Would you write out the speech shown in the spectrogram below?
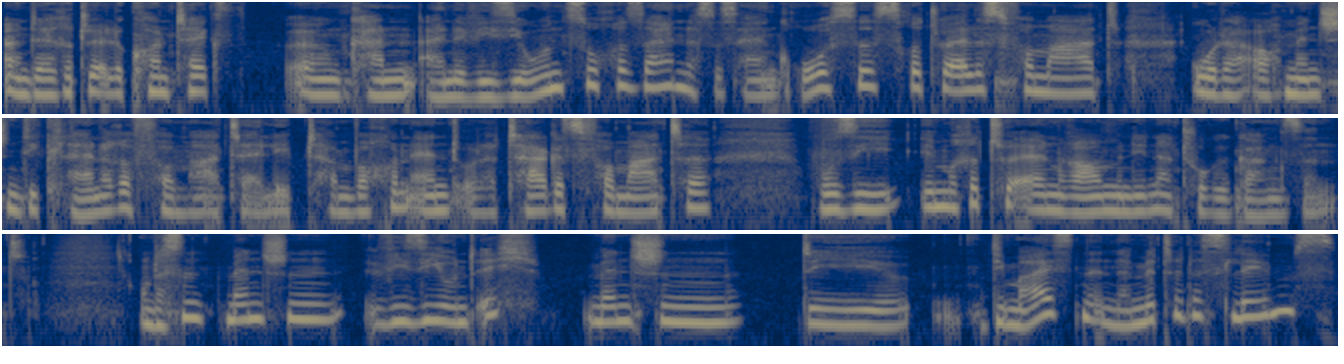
der rituelle Kontext ähm, kann eine Visionssuche sein. Das ist ein großes rituelles Format oder auch Menschen, die kleinere Formate erlebt haben, Wochenend- oder Tagesformate, wo sie im rituellen Raum in die Natur gegangen sind. Und das sind Menschen wie Sie und ich, Menschen, die die meisten in der Mitte des Lebens,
